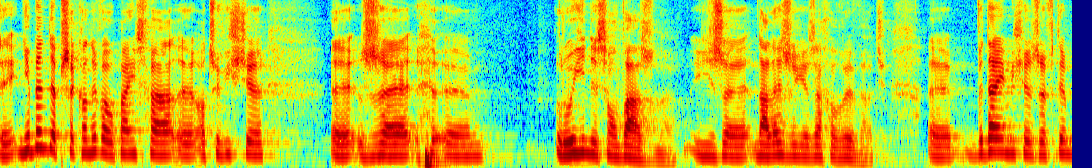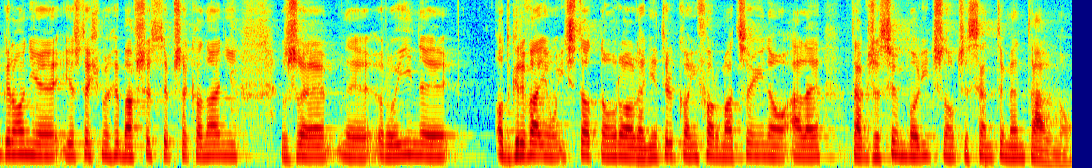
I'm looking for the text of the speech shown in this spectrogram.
Y, Nie będę przekonywał Państwa y, oczywiście, y, że ruiny są ważne i że należy je zachowywać. Wydaje mi się, że w tym gronie jesteśmy chyba wszyscy przekonani, że ruiny odgrywają istotną rolę, nie tylko informacyjną, ale także symboliczną czy sentymentalną.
